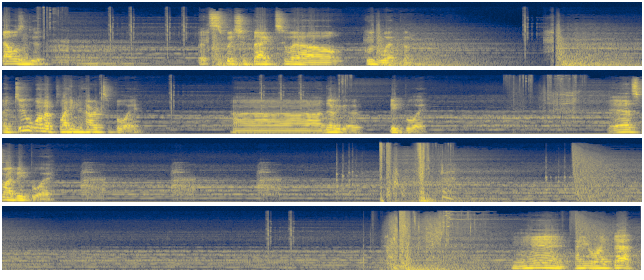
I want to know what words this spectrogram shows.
That wasn't good. Let's switch it back to our good weapon. I do want to play Naruto Boy. Uh, there we go. Big boy. Yeah, that's my big boy. Yeah, how do you like that?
